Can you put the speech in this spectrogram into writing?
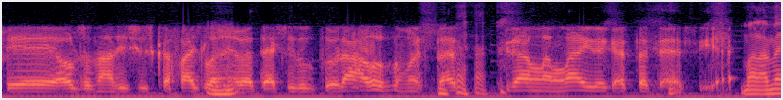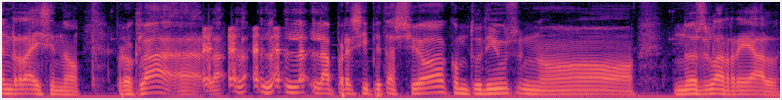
fer els anàlisis que faig la Mhm. meva tesi doctoral, m'estàs tirant-la en l'aire, aquesta tesi. Eh? Malament rai, si no. Però clar, eh, la, la, la, la precipitació, com tu dius, no, no és la real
